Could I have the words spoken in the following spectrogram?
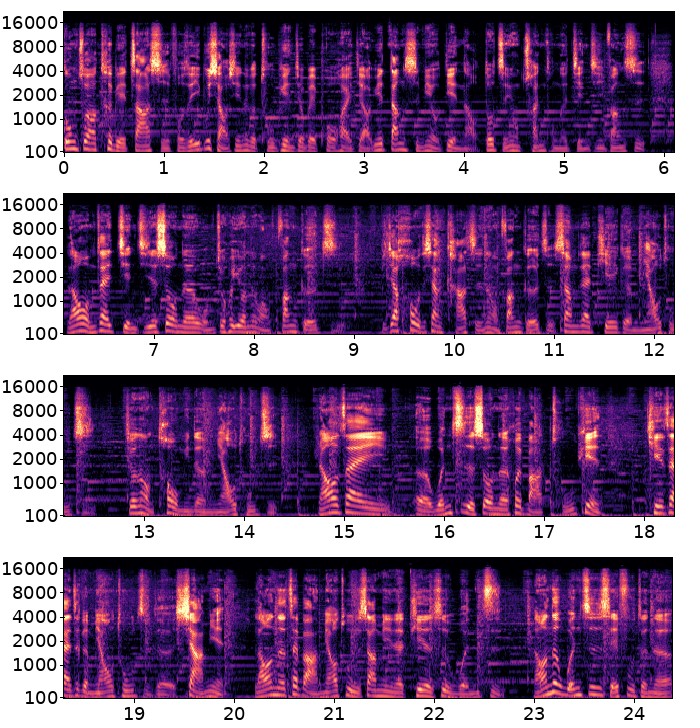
工作要特别扎实，否则一不小心那个图片就被破坏掉。因为当时没有电脑，都只用传统的剪辑方式。然后我们在剪辑的时候呢，我们就会用那种方格纸，比较厚的像卡纸那种方格纸，上面再贴一个描图纸，就那种透明的描图纸。然后在呃文字的时候呢，会把图片贴在这个描图纸的下面，然后呢再把描图纸上面呢贴的是文字。然后那文字是谁负责呢？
